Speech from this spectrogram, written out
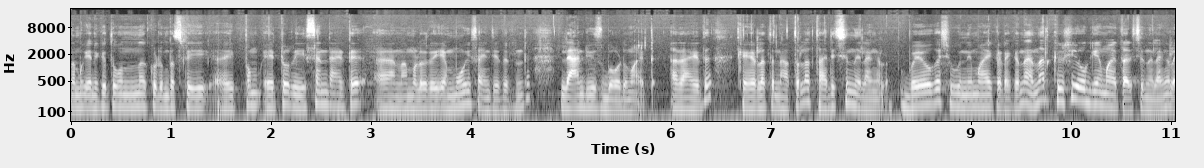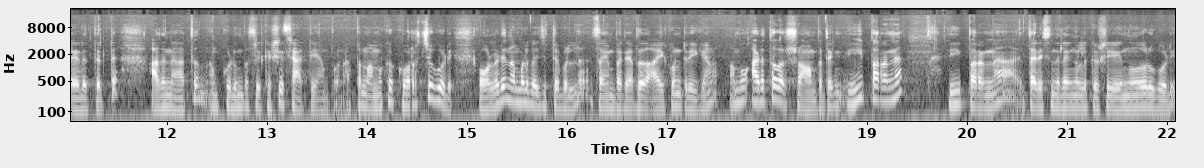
നമുക്ക് എനിക്ക് തോന്നുന്ന കുടുംബശ്രീ ഇപ്പം ഏറ്റവും റീസെന്റായിട്ട് നമ്മളൊരു എം ഒ സൈൻ ചെയ്തിട്ടുണ്ട് ലാൻഡ് യൂസ് ബോർഡുമായിട്ട് അതായത് കേരളത്തിനകത്തുള്ള തരിശു നിലങ്ങൾ ഉപയോഗശൂന്യമായി കിടക്കുന്ന. എന്നാൽ കൃഷിയോഗ്യമായ തരിശു നിലങ്ങൾ എടുത്തിട്ട് അതിനകത്ത് നമുക്ക് കുടുംബശ്രീ കൃഷി സ്റ്റാർട്ട് ചെയ്യാൻ പോകണം അപ്പം നമുക്ക് കുറച്ചുകൂടി ഓൾറെഡി നമ്മൾ വെജിറ്റബിളിൽ സ്വയം പര്യാപ്തത ആയിക്കൊണ്ടിരിക്കുകയാണ്. നമുക്ക് അടുത്ത വർഷം ആകുമ്പോഴത്തേക്കും ഈ പറഞ്ഞ ഈ പറഞ്ഞ തരിശു നിലങ്ങൾ കൃഷി ചെയ്യുന്നതോടുകൂടി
